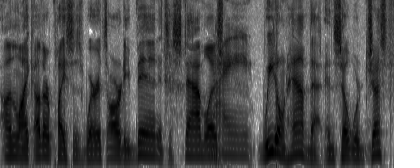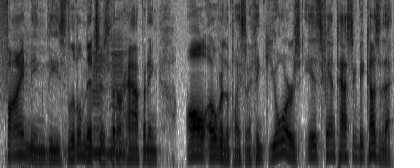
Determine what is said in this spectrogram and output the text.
unlike other places where it's already been, it's established. Right. We don't have that, and so we're just finding these little niches that are Mm-hmm. happening all over the place. And I think yours is fantastic because of that.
